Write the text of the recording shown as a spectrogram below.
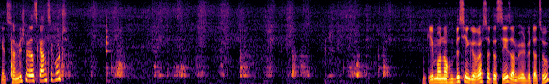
Jetzt vermischen wir das Ganze gut. Geben wir noch ein bisschen geröstetes Sesamöl mit dazu.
